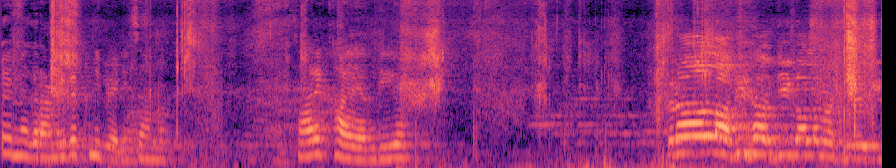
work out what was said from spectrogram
ਤੇ ਨਿਗਰਾਨੀ ਰੱਖਣੀ ਪੈਣੀ ਸਾਨੂੰ। ਸਾਰੇ ਖਾ ਜਾਂਦੀ ਉਹ। ਕਨਾਲ ਲਾਦੀ ਸਬਜ਼ੀ ਕੱਲ ਮੈਂ ਦੀ।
